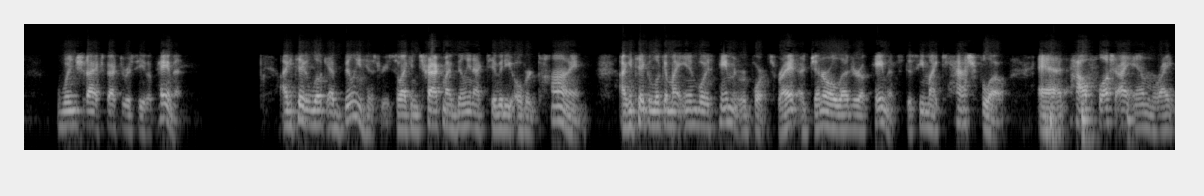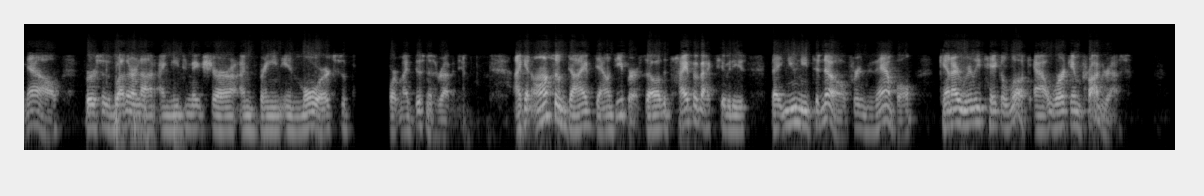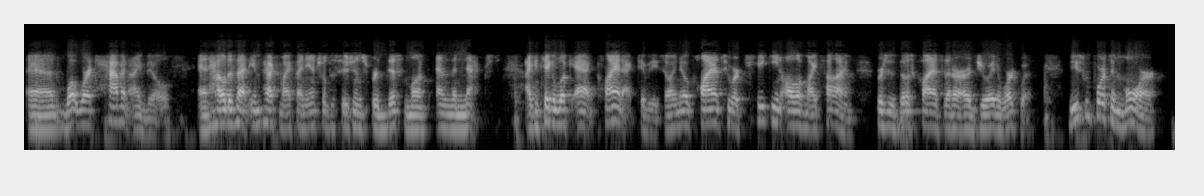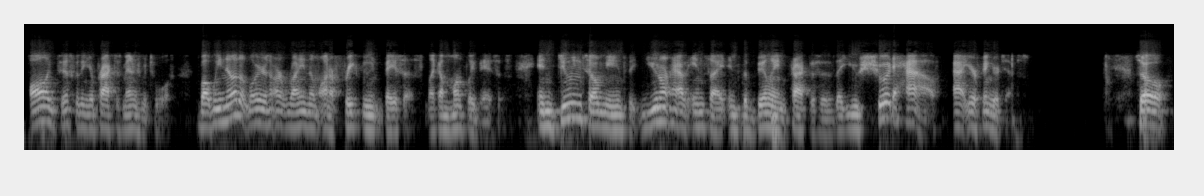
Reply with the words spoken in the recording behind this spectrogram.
When should I expect to receive a payment? I can take a look at billing history so I can track my billing activity over time. I can take a look at my invoice payment reports, right? A general ledger of payments to see my cash flow and how flush I am right now versus whether or not I need to make sure I'm bringing in more to support my business revenue. I can also dive down deeper. So the type of activities that you need to know. For example, can I really take a look at work in progress? And what work haven't I billed? And how does that impact my financial decisions for this month and the next? I can take a look at client activity. So I know clients who are taking all of my time versus those clients that are a joy to work with. These reports and more all exist within your practice management tools, but we know that lawyers aren't running them on a frequent basis, like a monthly basis. And doing so means that you don't have insight into the billing practices that you should have at your fingertips. So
